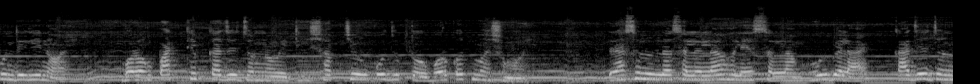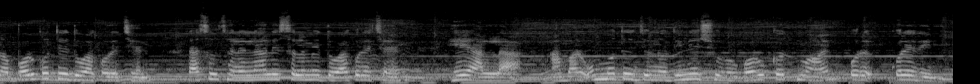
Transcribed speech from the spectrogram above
বন্দিগি নয়, বরং পার্থিব কাজের জন্য এটি সবচেয়ে উপযুক্ত বরকতময় সময়। রাসুলুল্লাহ সাল্লাহ সাল্লাম ভোরবেলায় কাজের জন্য বরকতে দোয়া করেছেন। রাসুল সাল্লাহ সাল্লামে দোয়া করেছেন, হে আল্লাহ আমার উম্মতের জন্য দিনের শুরু বরকতময় করে করে দিন।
